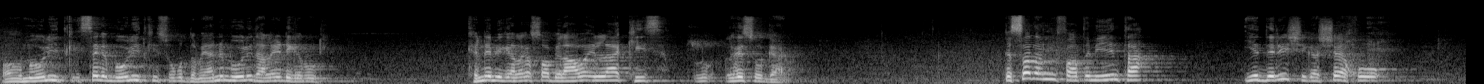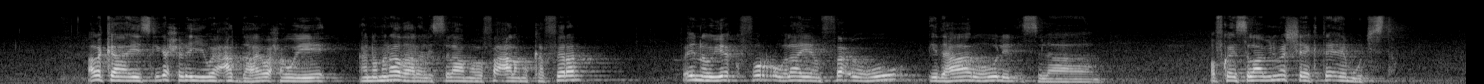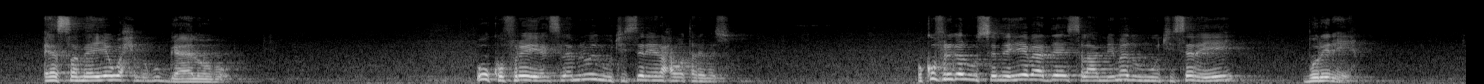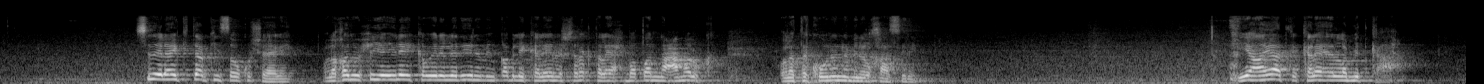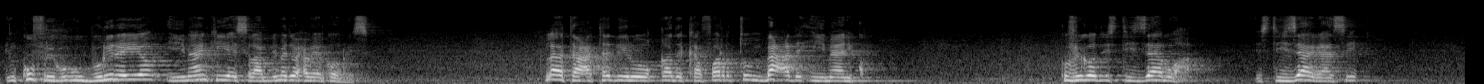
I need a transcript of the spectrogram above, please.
Oo mawliidka isaga mawliidkiisa ugu dambeya ana mawlid halay dhiga buuhi ka nebiga laga soo bilaabo ilaa kiisa laga soo gaadho. Qisadan faatimiyiinta iyo daliishiga sheekhu halkaa ay iskaga xidhan yihiin way caddahay waxa weeye ana man adhara alislaama wafacala mukafiran fainahu yakfur walaa yanfacuhu idhaaruhu lilislaam. Qofka islaamnimo sheegta ee muujista ee sameeya wax lagu gaaloobo. Wuu kufriyaya islaamnimada muujisanayana waxba tari kufrigan uu sameeyey baa dee islaamnimadu muujisanayey burinaya. Sida ilaahay kitaabkiisa uu ku sheegay walaqad uxiya ilayka wailى ladiina min qablika lain ashrakta layaxbaطana camaluka walatakunana min alkhaasiriin iyo aayaadka kale ee lamidka ah in kufrigu uu burinayo iimaankii iyo islaamnimadii waxa weyaan ka horreysay laa tactadiruu qad kafartum bacda iimaanikum. Kufrigoodu istihzaa buu ahaa istihzaagaasi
